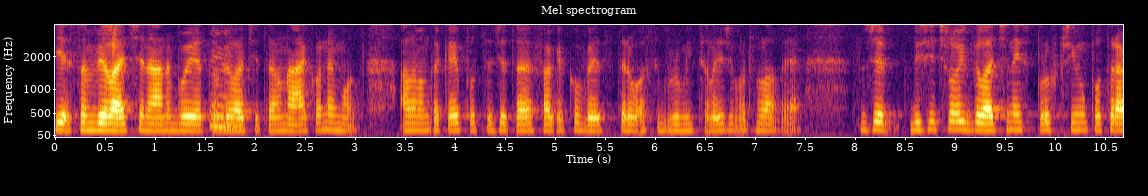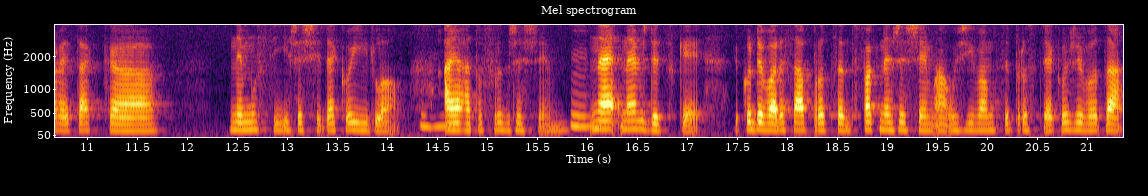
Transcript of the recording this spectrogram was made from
je, jsem vyléčená nebo je to mm. vylečitelná jako nemoc. Ale mám takový pocit, že to je fakt jako věc, kterou asi budu mít celý život v hlavě. Myslím, že když je člověk vyléčený z poruch příjmu potravy, tak uh, nemusí řešit jako jídlo. Mm. A já to furt řeším. Mm. Ne, ne vždycky jako 90% fakt neřeším a užívám si prostě jako života,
